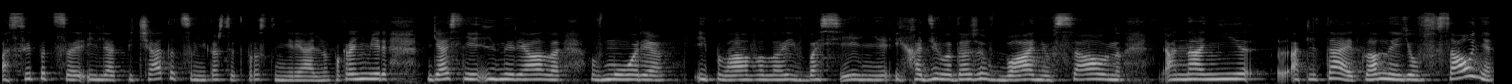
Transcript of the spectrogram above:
осыпаться или отпечататься мне кажется это просто нереально. По крайней мере я с ней и ныряла в море и плавала и в бассейне и ходила даже в баню в сауну. Она не отлетает. Главное ее в сауне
